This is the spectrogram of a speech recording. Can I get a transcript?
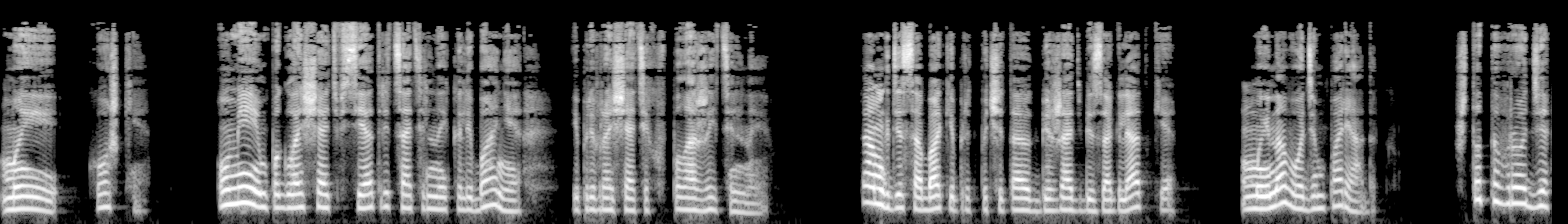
Мы, кошки, умеем поглощать все отрицательные колебания и превращать их в положительные. Там, где собаки предпочитают бежать без оглядки, мы наводим порядок. Что-то вроде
